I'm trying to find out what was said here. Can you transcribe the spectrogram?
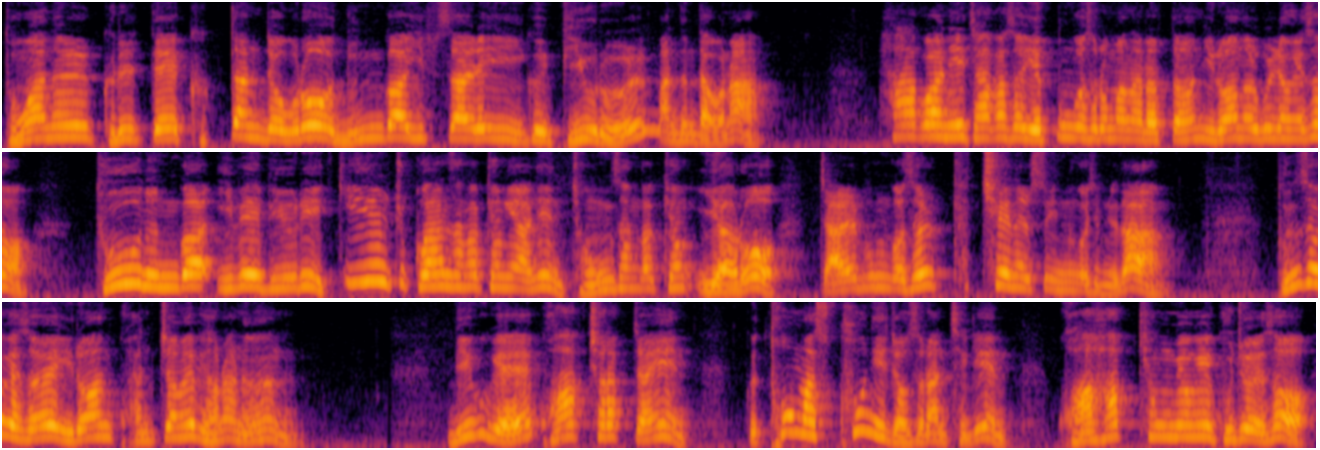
동안을 그릴 때 극단적으로 눈과 입 사이의 그 비율을 만든다거나 하관이 작아서 예쁜 것으로만 알았던 이러한 얼굴형에서 두 눈과 입의 비율이 길쭉한 삼각형이 아닌 정삼각형 이하로 짧은 것을 캐치해낼 수 있는 것입니다. 분석에서의 이러한 관점의 변화는 미국의 과학 철학자인 그 토마스 쿤이 저술한 책인 과학혁명의 구조에서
